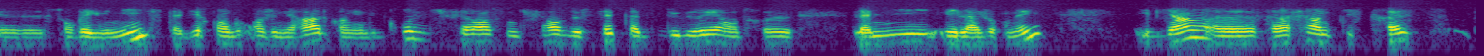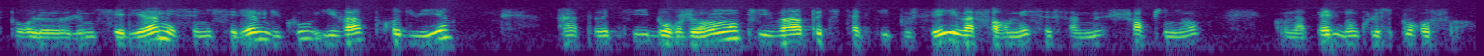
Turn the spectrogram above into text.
euh, sont réunies, c'est-à-dire qu'en en général, quand il y a une grosse différence, une différence de 7 à 10 degrés entre la nuit et la journée, eh bien, euh, ça va faire un petit stress pour le, mycélium. Et ce mycélium, du coup, il va produire un petit bourgeon qui va petit à petit pousser et va former ce fameux champignon qu'on appelle donc le sporophore.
